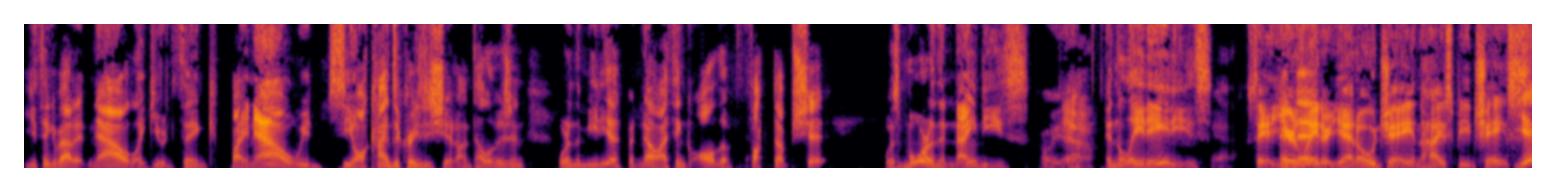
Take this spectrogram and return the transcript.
you think about it now, like you would think by now we'd see all kinds of crazy shit on television or in the media. But no, I think all the fucked up shit was more in the 90s Oh yeah. yeah. in the late 80s. Yeah. Say a year then- later, you had OJ and the high speed chase. Yeah,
